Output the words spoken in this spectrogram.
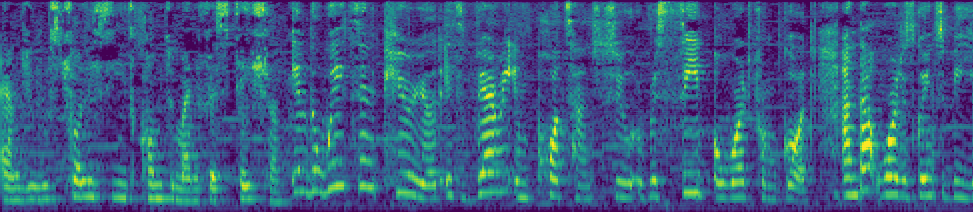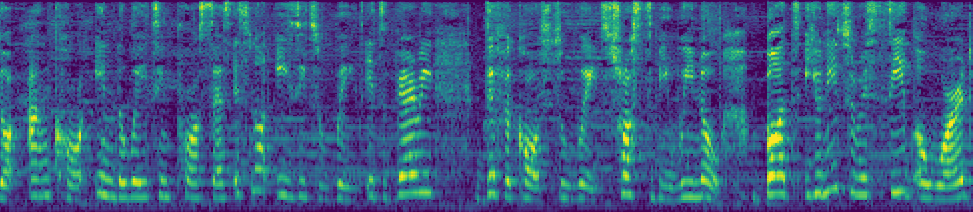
and you will surely see it come to manifestation. In the waiting period, it's very important to receive a word from God. And that word is going to be your anchor in the waiting process. It's not easy to wait. It's very difficult to wait. Trust me, we know. But you need to receive a word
